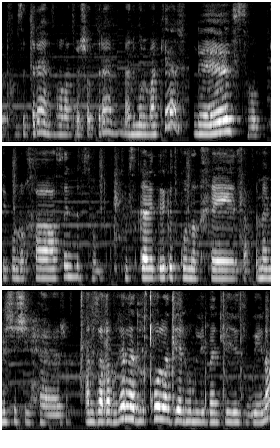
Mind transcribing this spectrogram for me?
بخمسة دراهم ولا ما عرفتش دراهم عندهم الماكياج؟ نفسهم كيكونوا رخاصين نفسهم. نفس ال qualité اللي كتكون رخيصة. زعما ماشي شي حاجة. غنجرب غير هاد الكولا ديالهم اللي بانت ليا زوينة.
